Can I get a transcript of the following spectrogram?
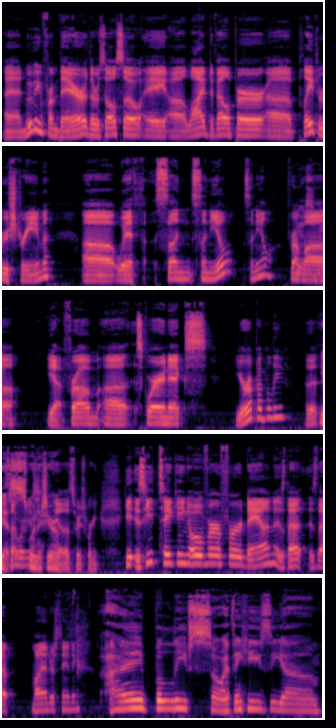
And moving from there, there's also a uh, live developer uh, playthrough stream uh, with Sun Sunil Sunil from Yeah, uh, yeah from uh, Square Enix Europe, I believe. Is Yes, that where Square Enix Europe. Yeah, that's where he's working. He is he taking over for Dan? Is that is that my understanding? I believe so. I think he's the um.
